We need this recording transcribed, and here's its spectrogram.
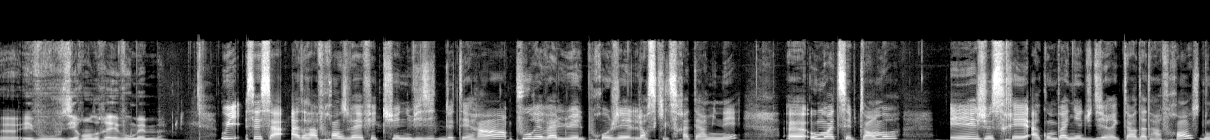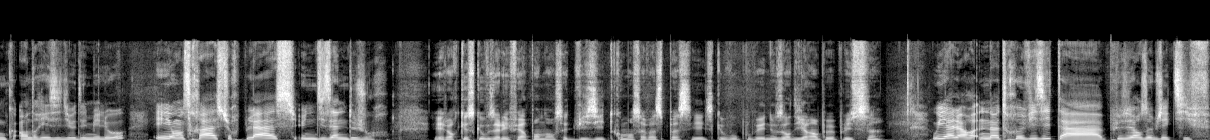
et vous vous y rendrez vous-même. Oui, c'est ça. Adra France va effectuer une visite de terrain pour évaluer le projet lorsqu'il sera terminé au mois de septembre et je serai accompagnée du directeur d'Adra France, donc André Zidio Desmélo, et on sera sur place une dizaine de jours. Et alors, qu'est-ce que vous allez faire pendant cette visite? Comment ça va se passer? Est-ce que vous pouvez nous en dire un peu plus? Oui, alors notre visite a plusieurs objectifs.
